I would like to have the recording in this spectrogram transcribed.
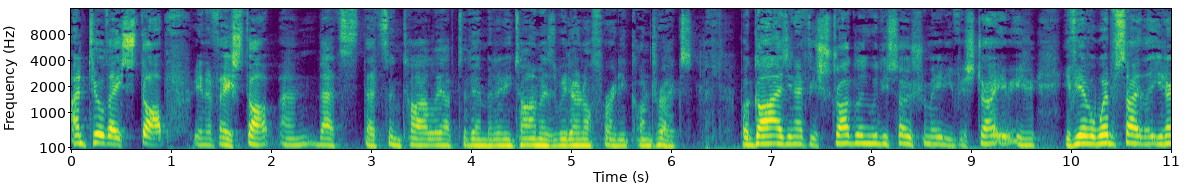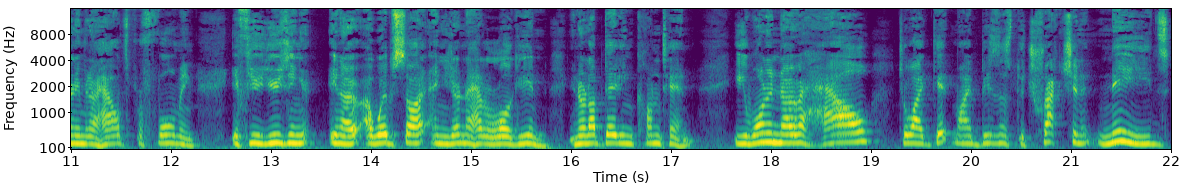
until they stop. And if they stop, and that's that's entirely up to them at any time, as we don't offer any contracts. But guys, you know, if you're struggling with your social media, if you're if, if you have a website that you don't even know how it's performing, if you're using, you know, a website and you don't know how to log in, you're not updating content, you want to know how do I get my business the traction it needs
